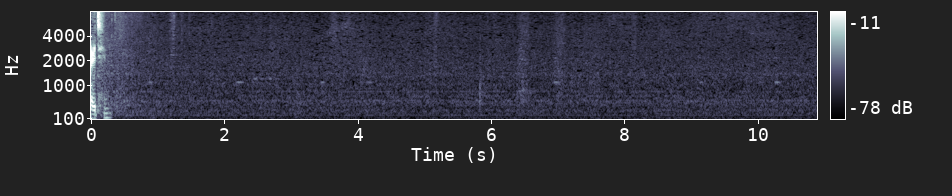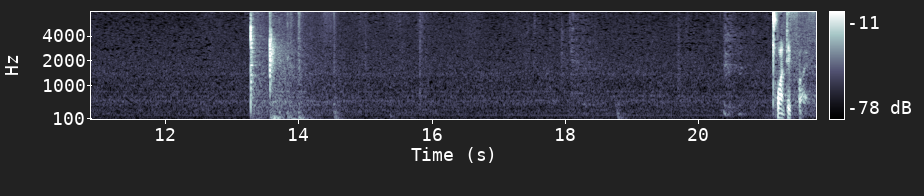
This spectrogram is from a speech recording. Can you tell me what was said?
Eighteen. Twenty-five.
